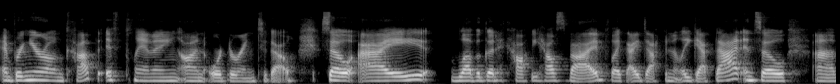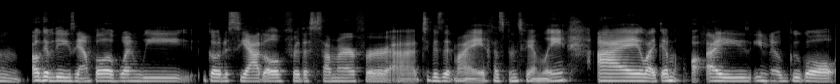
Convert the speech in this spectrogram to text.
and bring your own cup if planning on ordering to go. So I love a good coffee house vibe. Like I definitely get that. And so um, I'll give the example of when we go to Seattle for the summer for uh, to visit my husband's family. I like am I you know Google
